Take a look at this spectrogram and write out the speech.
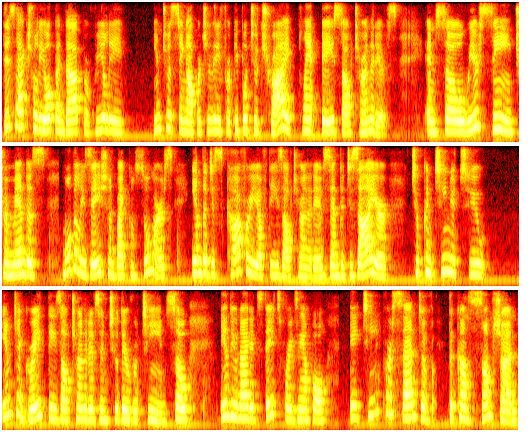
this actually opened up a really interesting opportunity for people to try plant based alternatives. And so we're seeing tremendous mobilization by consumers in the discovery of these alternatives and the desire to continue to integrate these alternatives into their routine. So in the United States, for example, 18% of the consumption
